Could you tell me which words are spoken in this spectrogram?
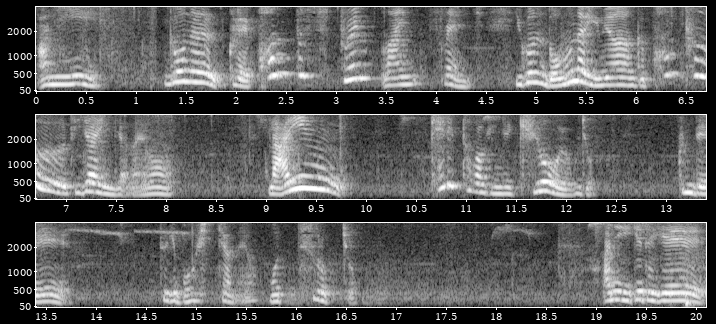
아니 이거는 그래 펌프 슈프림 라인 프렌즈 이거는 너무나 유명한 그 펌프 디자인이잖아요. 라인 캐릭터가 굉장히 귀여워요. 그죠? 근데 되게 멋있지 않아요? 멋스럽죠? 아니 이게 되게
